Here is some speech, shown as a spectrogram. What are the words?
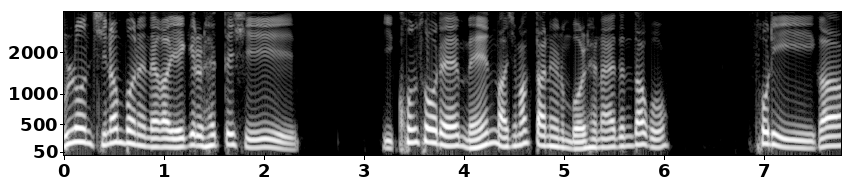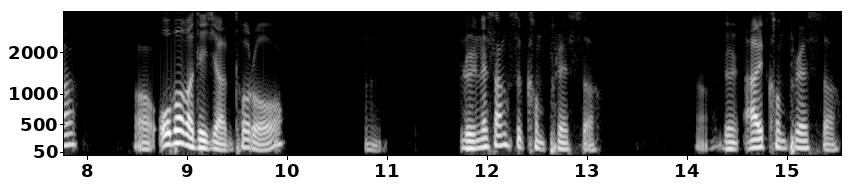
물론 지난번에 내가 얘기를 했듯이 이 콘솔의 맨 마지막 단에는 뭘 해놔야 된다고 소리가 어, 오버가 되지 않도록 음, Renaissance Compressor 어, R Compressor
